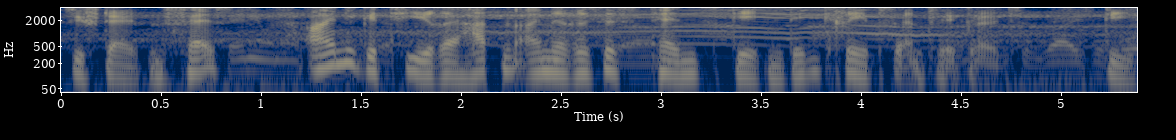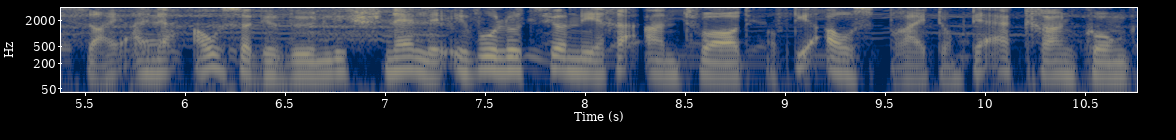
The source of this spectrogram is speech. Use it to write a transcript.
Sie stellten fest, einige Tiere hatten eine Resistenz gegen den Krebs entwickelt. Dies sei eine außergewöhnlich schnelle evolutionäre Antwort auf die Ausbreitung der Erkrankung,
